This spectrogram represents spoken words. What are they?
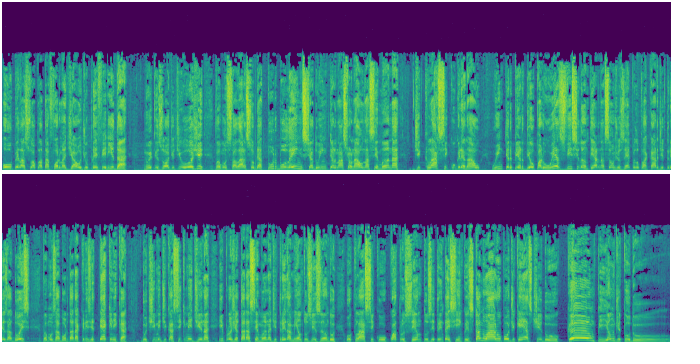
ou pela sua plataforma de áudio preferida. No episódio de hoje, vamos falar sobre a turbulência do Internacional na semana de Clássico Grenal. O Inter perdeu para o ex-vice-lanterna São José pelo placar de 3 a 2. Vamos abordar a crise técnica do time de Cacique Medina e projetar a semana de treinamentos visando o Clássico 435. Está no ar o podcast do Campeão de Tudo.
